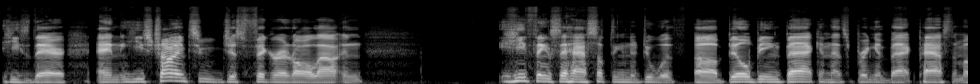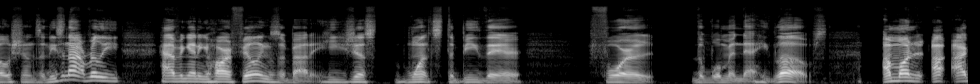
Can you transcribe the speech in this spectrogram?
He's there and he's trying to just figure it all out and he thinks it has something to do with uh, Bill being back, and that's bringing back past emotions. And he's not really having any hard feelings about it. He just wants to be there for the woman that he loves. I'm on. I, I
